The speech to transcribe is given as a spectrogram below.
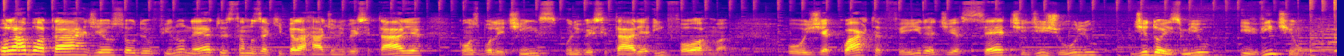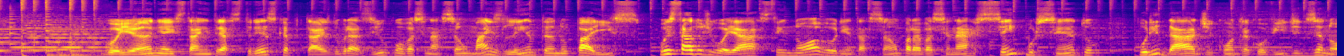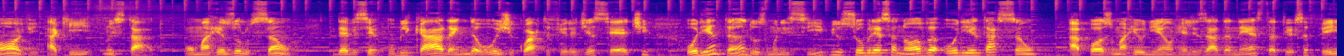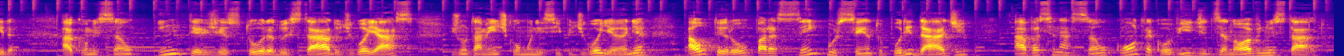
Olá, boa tarde. Eu sou Delfino Neto. Estamos aqui pela Rádio Universitária com os boletins Universitária Informa. Hoje é quarta-feira, dia 7 de julho de 2021. Goiânia está entre as três capitais do Brasil com vacinação mais lenta no país. O estado de Goiás tem nova orientação para vacinar 100% por idade contra a Covid-19 aqui no estado. Uma resolução deve ser publicada ainda hoje, quarta-feira, dia 7, orientando os municípios sobre essa nova orientação. Após uma reunião realizada nesta terça-feira, a Comissão Intergestora do Estado de Goiás, juntamente com o município de Goiânia, alterou para 100% por idade a vacinação contra a Covid-19 no estado.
